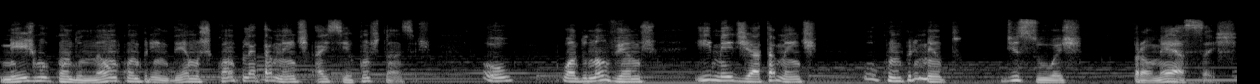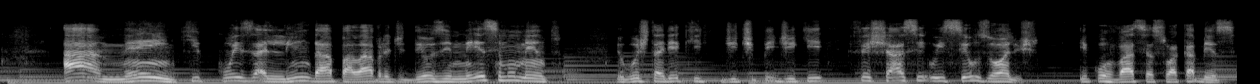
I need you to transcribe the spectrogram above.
mesmo quando não compreendemos completamente as circunstâncias, ou quando não vemos imediatamente o cumprimento de suas promessas. Amém! Que coisa linda a palavra de Deus! E nesse momento, eu gostaria que, de te pedir que fechasse os seus olhos e curvasse a sua cabeça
